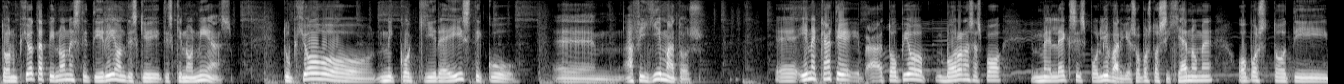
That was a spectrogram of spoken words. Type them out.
των πιο ταπεινών αισθητηρίων της, της κοινωνίας του πιο νοικοκυρείστικου ε, αφηγήματος ε, είναι κάτι το οποίο μπορώ να σας πω με λέξεις πολύ βαριές όπως το συχαίνομαι, όπως το ότι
